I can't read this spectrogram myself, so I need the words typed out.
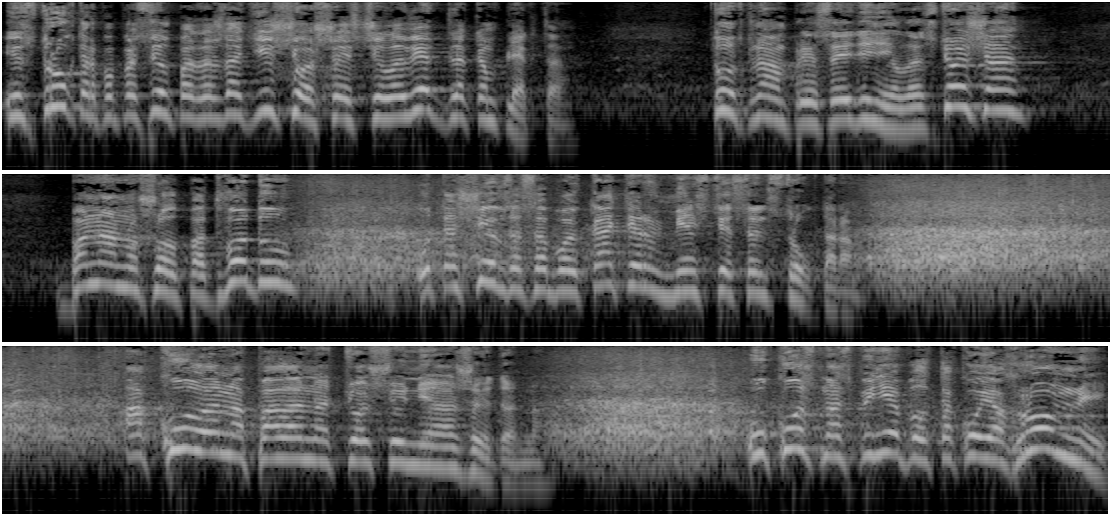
инструктор попросил подождать еще шесть человек для комплекта. Тут к нам присоединилась теща. Банан ушел под воду, утащив за собой катер вместе с инструктором. Акула напала на тещу неожиданно. Укус на спине был такой огромный,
